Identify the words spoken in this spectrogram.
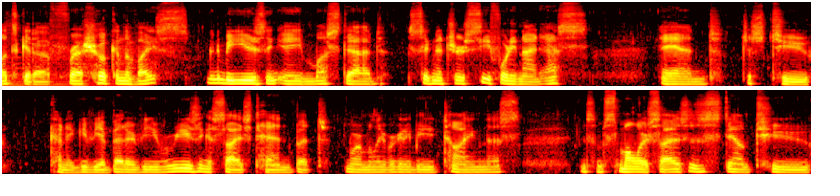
Let's get a fresh hook in the vise. I'm going to be using a Mustad Signature C49S and just to kind of give you a better view, we're using a size 10 but normally we're going to be tying this in some smaller sizes down to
